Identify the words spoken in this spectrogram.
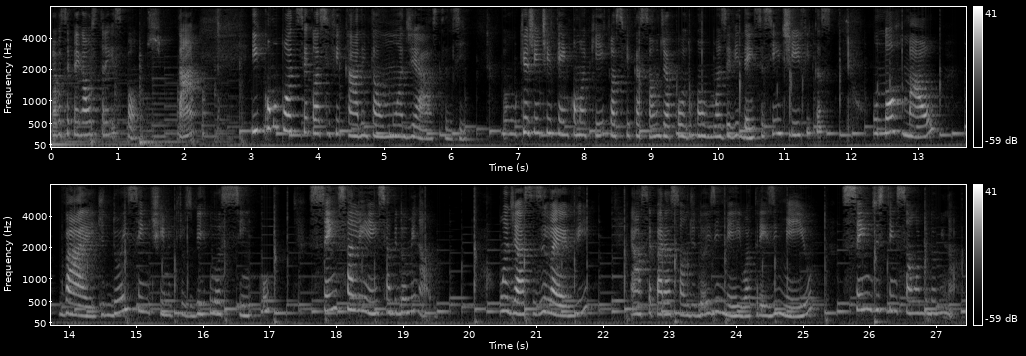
para você pegar os três pontos, tá? E como pode ser classificada então uma diástase? O que a gente tem como aqui classificação de acordo com algumas evidências científicas, o normal vai de 2 centímetros, sem saliência abdominal. Uma diástase leve é uma separação de 2,5 a 3,5 sem distensão abdominal.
